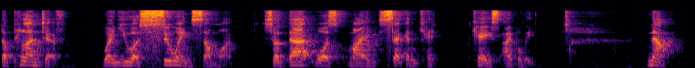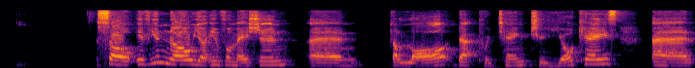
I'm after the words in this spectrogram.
the plaintiff when you are suing someone. So that was my second ca- case i believe. Now so if you know your information and the law that pertain to your case and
